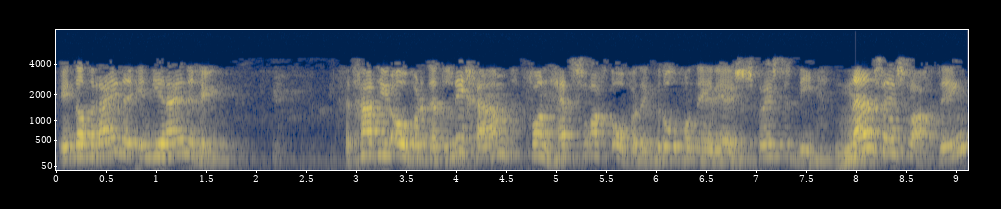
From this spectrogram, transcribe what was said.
In, dat reine, in die reiniging. Het gaat hier over het lichaam van het slachtoffer. Ik bedoel van de Heer Jezus Christus, die na zijn slachting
